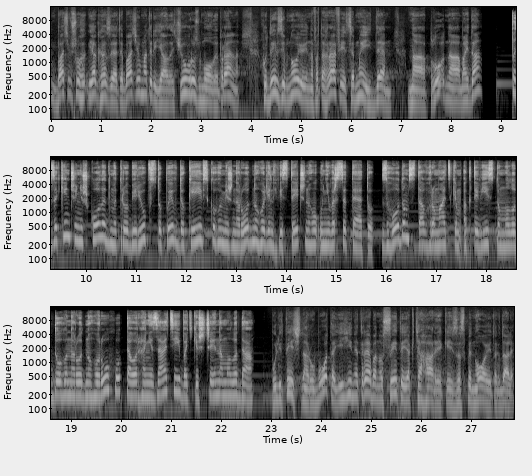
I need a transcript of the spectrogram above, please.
Бачив, що як газети, бачив матеріали, чув розмови, правильно? Ходив зі мною і на фотографії. Це ми йдемо на, на Майдан. По закінченню школи Дмитро Бірюк вступив до Київського міжнародного лінгвістичного університету. Згодом став громадським активістом молодого народного руху та організації Батьківщина молода. Політична робота, її не треба носити як тягар якийсь за спиною і так далі.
